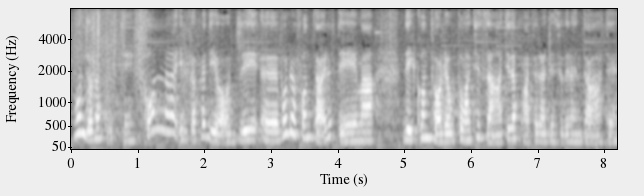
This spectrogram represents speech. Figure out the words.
Buongiorno a tutti, con il caffè di oggi eh, voglio affrontare il tema dei controlli automatizzati da parte dell'Agenzia delle Entrate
